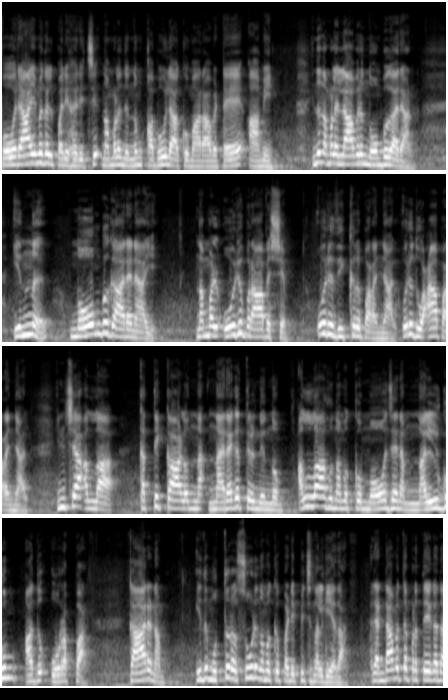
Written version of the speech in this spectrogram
പോരായ്മകൾ പരിഹരിച്ച് നമ്മളിൽ നിന്നും കബൂലാക്കുമാറാവട്ടെ. ആമീൻ. ഇന്ന് നമ്മളെല്ലാവരും നോമ്പുകാരാണ്. ഇന്ന് നോമ്പുകാരനായി നമ്മൾ ഒരു പ്രാവശ്യം ഒരു ദിക്ർ പറഞ്ഞാൽ ഒരു ദുആ പറഞ്ഞാൽ ഇൻഷാ അള്ളാ കത്തിക്കാളുന്ന നരകത്തിൽ നിന്നും അള്ളാഹു നമുക്ക് മോചനം നൽകും അത് ഉറപ്പാണ്. കാരണം ഇത് മുത്ത് റസൂൽ നമുക്ക് പഠിപ്പിച്ച് നൽകിയതാണ്. രണ്ടാമത്തെ പ്രത്യേകത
